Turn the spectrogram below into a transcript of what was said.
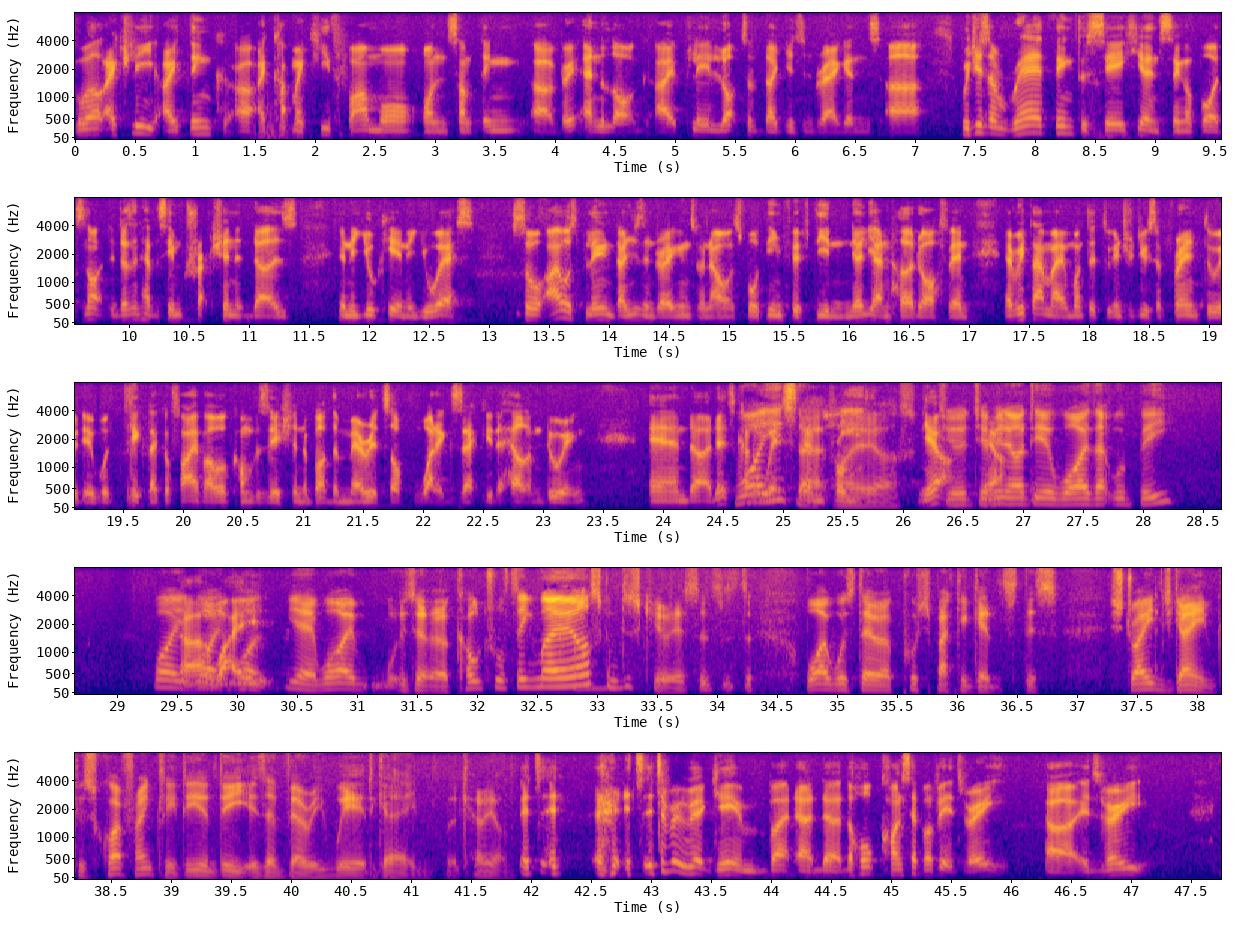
Well, actually, I think uh, I cut my teeth far more on something uh, very analog. I play lots of Dungeons and Dragons, uh, which is a rare thing to say here in Singapore. It's not. It doesn't have the same traction it does in the UK and the US. So I was playing Dungeons and Dragons when I was 14, 15, nearly unheard of. And every time I wanted to introduce a friend to it, it would take like a five-hour conversation about the merits of what exactly the hell I'm doing. And uh, that's kind Why of where is that? from. I ask. Yeah, Do you, do you have any idea why that would be? Why, Uh, why, why- why- Yeah. Why is it a cultural thing? May I ask? I'm just curious. It's just the- why was there a pushback against this strange game? Because quite frankly, D and D is a very weird game. But carry on. it's it it's it's a very weird game, but uh, the the whole concept of it it's very uh, it's very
